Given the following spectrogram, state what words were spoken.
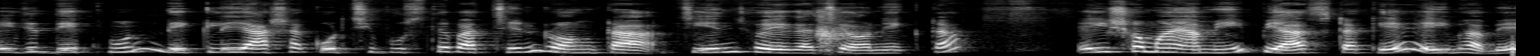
এই যে দেখুন, দেখলেই আশা করছি বুঝতে পাচ্ছেন রঙটা চেঞ্জ হয়ে গেছে অনেকটা। এই সময় আমি পেঁয়াজটাকে এইভাবে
